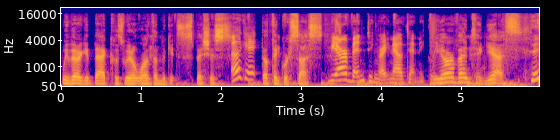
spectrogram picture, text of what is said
We better get back because we don't want them to get suspicious. Okay. They'll think we're sus. We are venting right now, technically. We are venting, yes.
